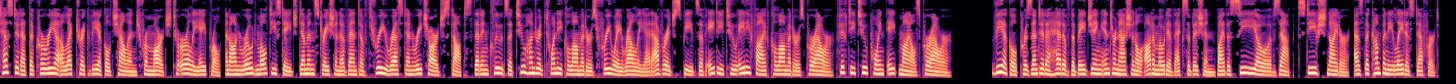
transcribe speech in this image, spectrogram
tested at the Korea Electric Vehicle Challenge from March to early April, an on-road multistage demonstration event of three rest and recharge stops that includes a 220 km freeway rally at average speeds of 80 to 85 km per hour 52.8 miles per hour. Vehicle presented ahead of the Beijing International Automotive Exhibition by the CEO of ZAP, Steve Schneider, as the company latest effort.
